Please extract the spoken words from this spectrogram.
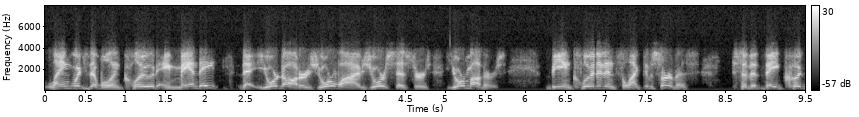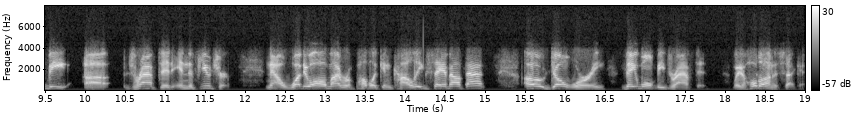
language that will include a mandate that your daughters, your wives, your sisters, your mothers be included in selective service so that they could be uh, drafted in the future. Now, what do all my Republican colleagues say about that? Oh, don't worry, they won't be drafted. Wait, hold on a second.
